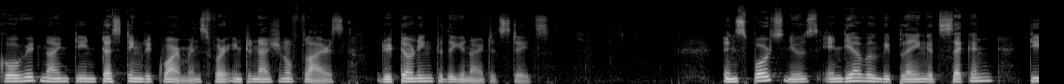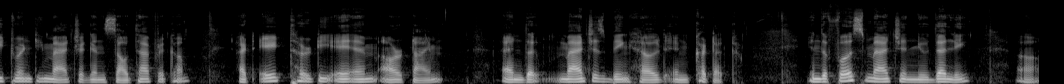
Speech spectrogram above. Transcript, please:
COVID 19 testing requirements for international flyers returning to the United States. In sports news, India will be playing its second T20 match against South Africa at 8:30 a.m. our time and the match is being held in Cuttack. In the first match in New Delhi, uh,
